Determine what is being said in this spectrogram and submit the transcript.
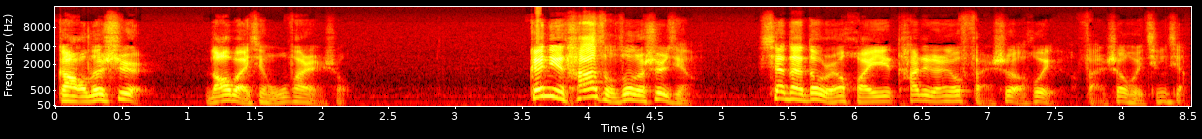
搞的是老百姓无法忍受。根据他所做的事情，现在都有人怀疑他这个人有反社会、反社会倾向。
